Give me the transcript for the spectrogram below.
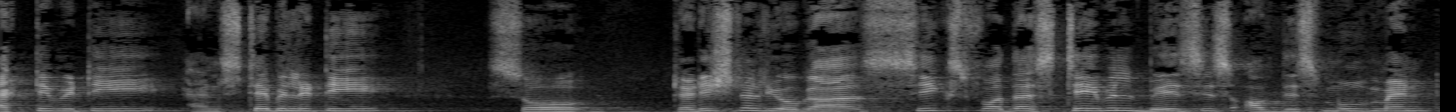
activity and stability. So traditional yoga seeks for the stable basis of this movement.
